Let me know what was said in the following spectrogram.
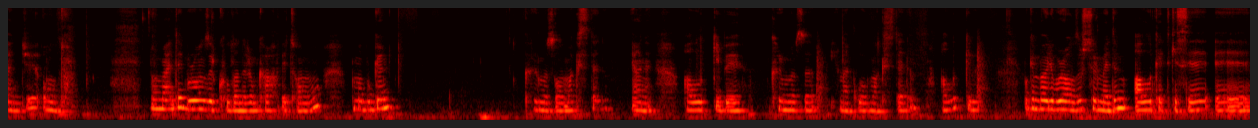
Bence oldu. Normalde bronzer kullanırım kahve tonu. Ama bugün kırmızı olmak istedim. Yani allık gibi kırmızı yanaklı olmak istedim. Allık gibi. Bugün böyle bronzer sürmedim. Allık etkisi e,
